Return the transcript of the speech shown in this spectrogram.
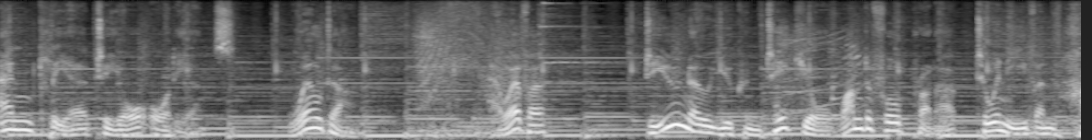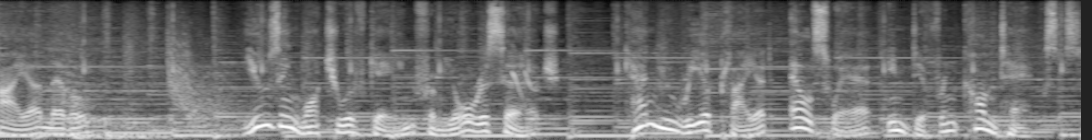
and clear to your audience, well done. However, do you know you can take your wonderful product to an even higher level? Using what you have gained from your research, can you reapply it elsewhere in different contexts?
